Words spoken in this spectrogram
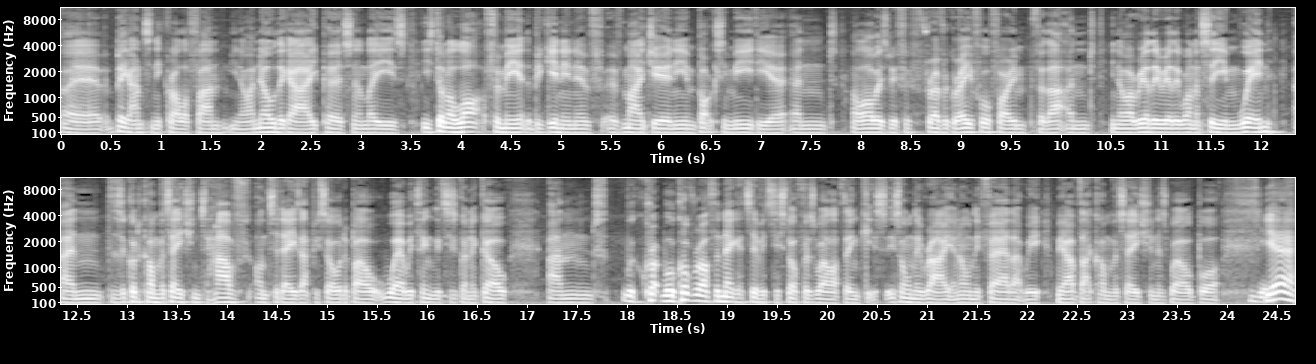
uh, a big Anthony Crolla fan. You know, I know the guy personally. He's, he's done a lot for me at the beginning of, of my journey journey in boxing media, and I'll always be forever grateful for him for that. And you know, I really, really want to see him win. And there's a good conversation to have on today's episode about where we think this is going to go, and we'll, we'll cover off the negativity stuff as well. I think it's it's only right and only fair that we we have that conversation as well. But yeah, yeah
